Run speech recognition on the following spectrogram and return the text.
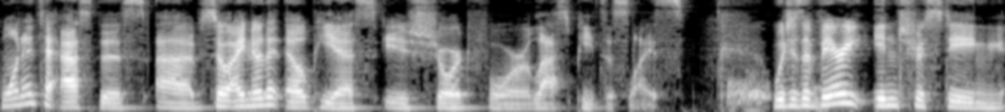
wanted to ask this. Uh, so I know that LPS is short for Last Pizza Slice which is a very interesting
